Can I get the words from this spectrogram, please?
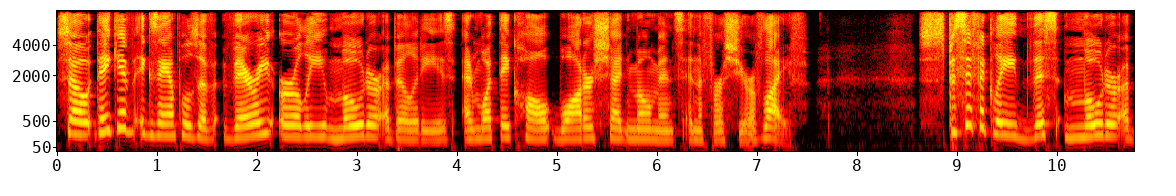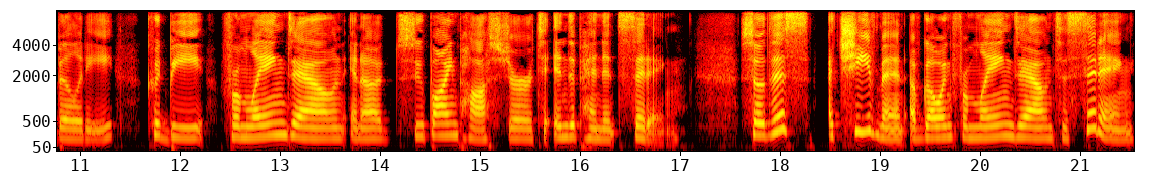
So they give examples of very early motor abilities and what they call watershed moments in the first year of life. Specifically, this motor ability could be from laying down in a supine posture to independent sitting. So, this achievement of going from laying down to sitting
